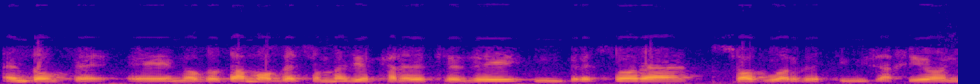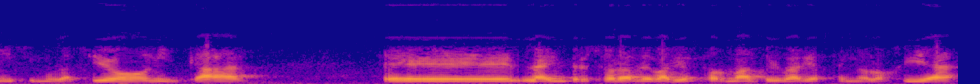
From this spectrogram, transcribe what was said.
Entonces, eh, nos dotamos de esos medios, paneles 3D, impresoras, software de optimización y simulación, y CAD, eh, las impresoras de varios formatos y varias tecnologías,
